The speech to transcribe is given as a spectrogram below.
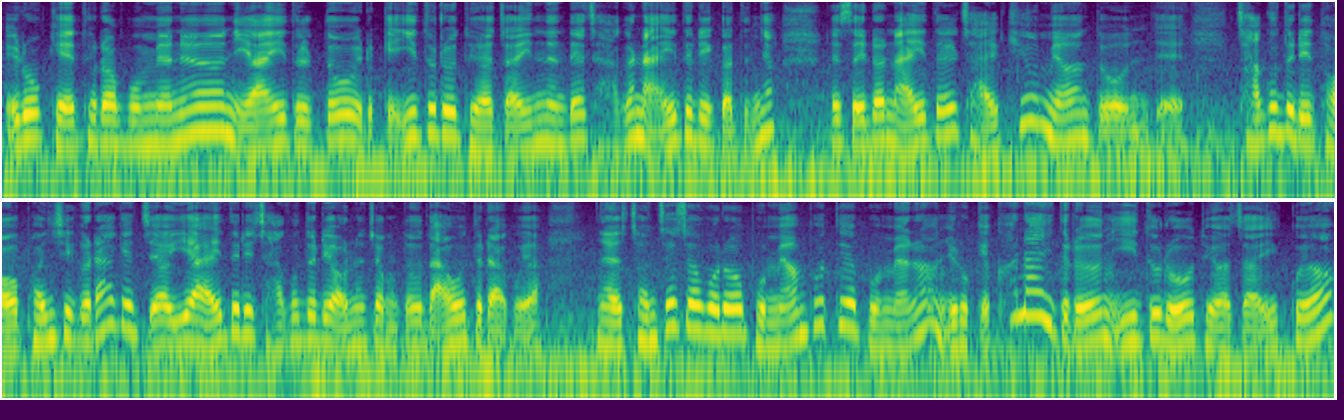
이렇게 들어보면은 이 아이들도 이렇게 이두로 되어져 있는데 작은 아이들이거든요. 그래서 이런 아이들 잘 키우면 또 이제 자구들이 더 번식을 하겠죠. 이 아이들이 자구들이 어느 정도 나오더라고요. 네, 전체적으로 보면 포트에 보면은 이렇게 큰 아이들은 이두로 되어져 있고요.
